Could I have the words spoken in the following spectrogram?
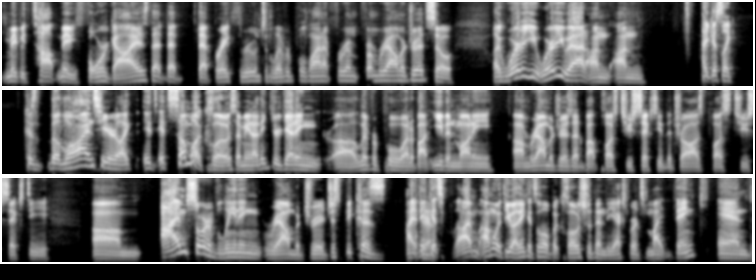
maybe top maybe four guys that that that break through into the Liverpool lineup for him from Real Madrid. So like where are you where are you at on on I guess like because the lines here like it, it's somewhat close. I mean I think you're getting uh, Liverpool at about even money. Um, Real Madrid's at about plus two sixty. The draw is plus two sixty. Um, I'm sort of leaning Real Madrid just because I think yeah. it's I'm, I'm with you. I think it's a little bit closer than the experts might think, and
